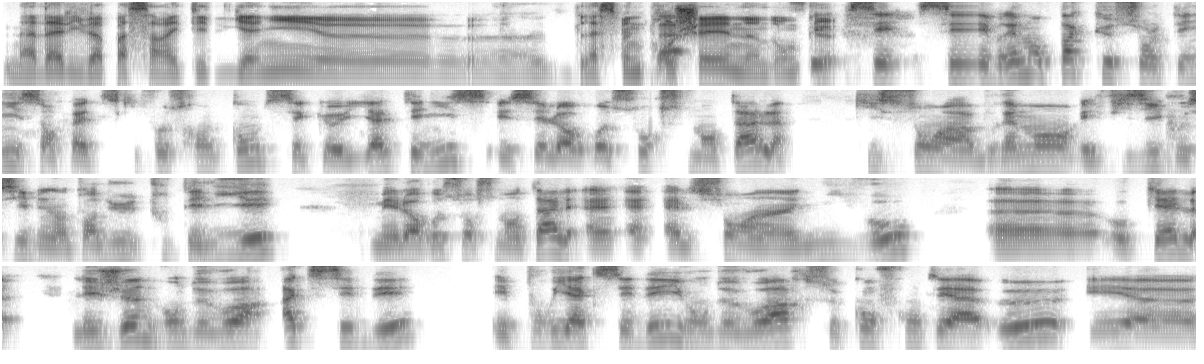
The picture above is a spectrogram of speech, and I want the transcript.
Nadal, il va pas s'arrêter de gagner euh, la semaine bah, prochaine. donc, euh, c'est vraiment pas que sur le tennis en fait. Ce qu'il faut se rendre compte, c'est qu'il y a le tennis et c'est leurs ressources mentales qui sont à vraiment et physiques aussi, bien entendu, tout est lié. Mais leurs ressources mentales, elles sont à un niveau euh, auxquels les jeunes vont devoir accéder. Et pour y accéder, ils vont devoir se confronter à eux et, euh,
